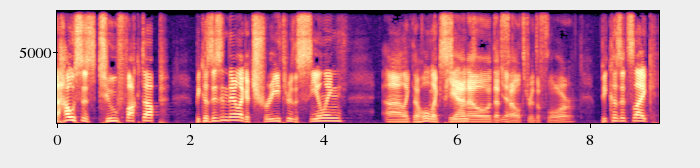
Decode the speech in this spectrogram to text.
the house is too fucked up because isn't there like a tree through the ceiling? Uh, like the whole like piano ceiling? that yeah. fell through the floor. Because it's like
